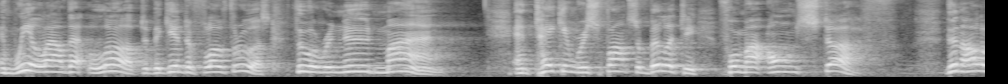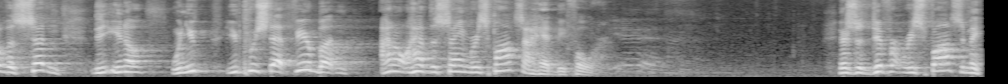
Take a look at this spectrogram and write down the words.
and we allow that love to begin to flow through us through a renewed mind and taking responsibility for my own stuff. Then all of a sudden, you know, when you, you push that fear button, I don't have the same response I had before. There's a different response to me.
